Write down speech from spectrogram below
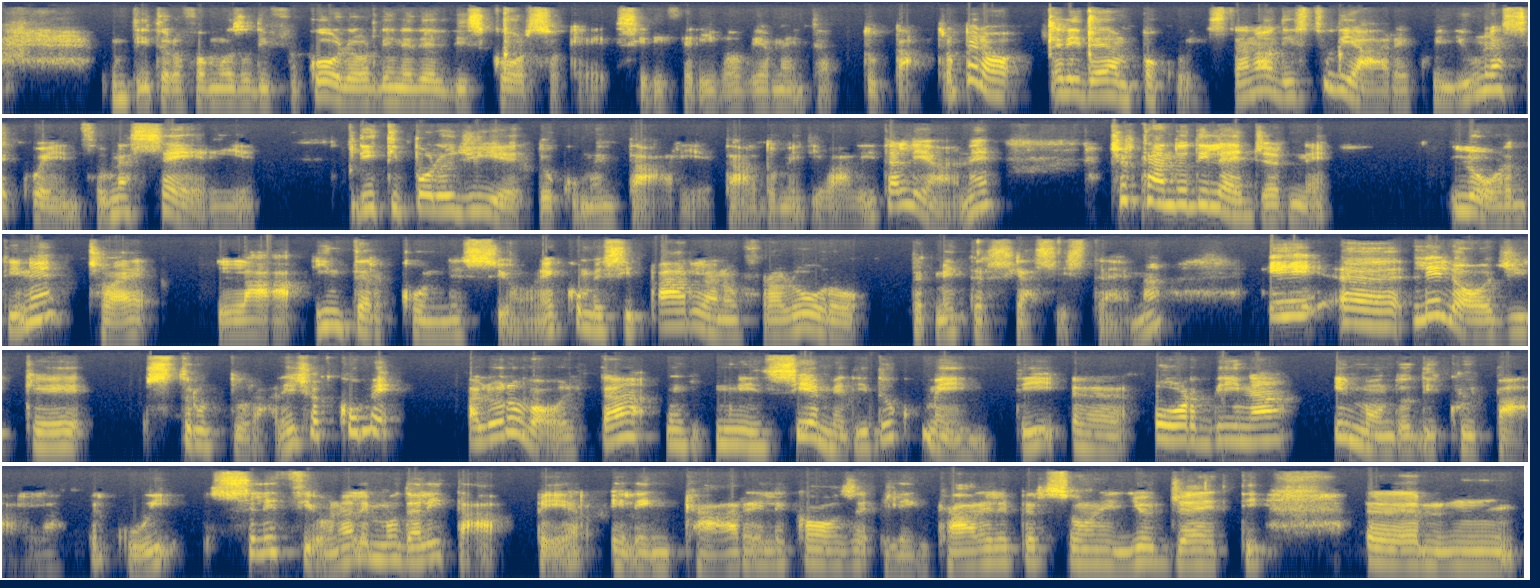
un titolo famoso di Foucault, L'ordine del discorso, che si riferiva ovviamente a tutt'altro, però l'idea è un po' questa, no? di studiare quindi una sequenza, una serie di tipologie documentarie tardo-medievali italiane, cercando di leggerne l'ordine, cioè la interconnessione, come si parlano fra loro per mettersi a sistema, e eh, le logiche strutturali, cioè come a loro volta un, un insieme di documenti eh, ordina il mondo di cui parla, per cui seleziona le modalità per elencare le cose, elencare le persone, gli oggetti, ehm,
